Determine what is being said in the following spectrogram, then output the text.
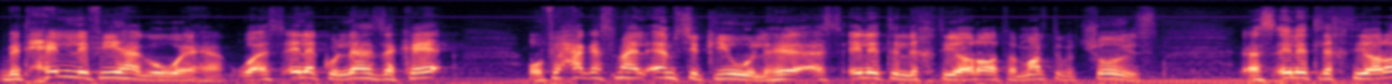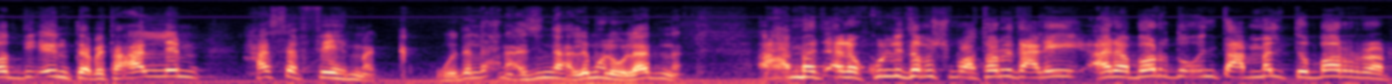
بتحل فيها جواها. وأسئلة كلها ذكاء. وفي حاجة اسمها ال MCQ اللي هي أسئلة الاختيارات ال multiple choice أسئلة الاختيارات دي أنت بتعلم حسب فهمك وده اللي إحنا عايزين نعلمه لأولادنا. أحمد أنا كل ده مش معترض عليه أنا برضو أنت عمال تبرر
